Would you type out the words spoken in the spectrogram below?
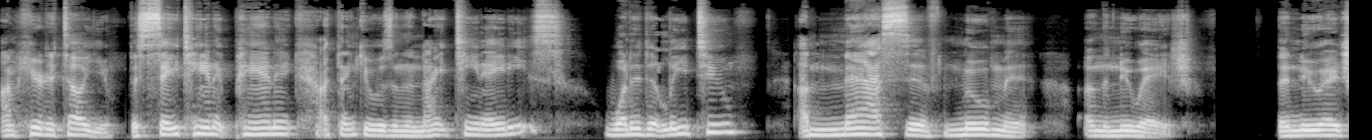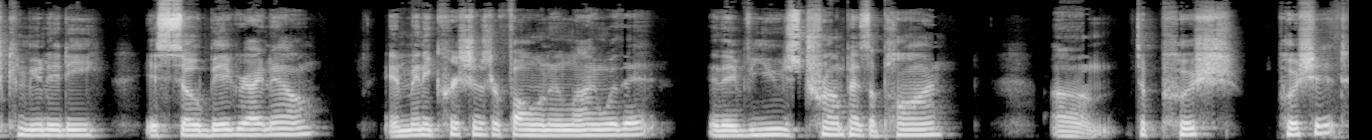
I'm here to tell you the satanic panic, I think it was in the 1980s. What did it lead to? A massive movement of the New Age. The New Age community is so big right now and many Christians are falling in line with it. And they've used Trump as a pawn um, to push push it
